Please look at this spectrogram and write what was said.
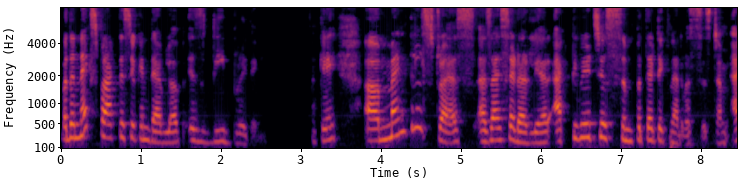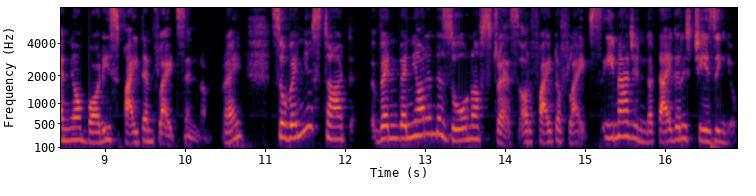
But the next practice you can develop is deep breathing okay? Uh, mental stress as i said earlier activates your sympathetic nervous system and your body's fight and flight syndrome right? So when you start when when you're in the zone of stress or fight or flights imagine the tiger is chasing you.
